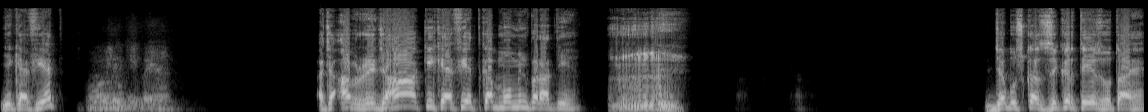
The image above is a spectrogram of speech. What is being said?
یہ کیفیت؟ اچھا اب رجا کی کیفیت کب مومن پر آتی ہے؟ جب اس کا ذکر تیز ہوتا ہے،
